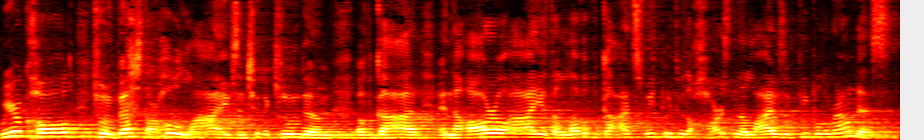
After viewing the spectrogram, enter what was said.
We are called to invest our whole lives into the kingdom of God, and the ROI is the love of God sweeping through the hearts and the lives of people around us.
